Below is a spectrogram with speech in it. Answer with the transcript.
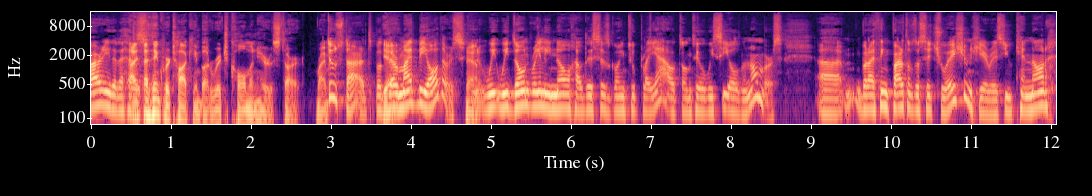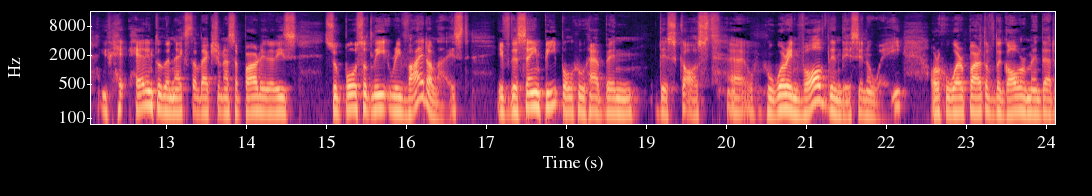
party that has. I, I, think we're talking about Rich Coleman here to start, right? To start, but yeah. there might be others. Yeah. You know, we we don't really know how this is going to play out until we see all the numbers. Uh, but I think part of the situation here is you cannot head into the next election as a party that is supposedly revitalized if the same people who have been discussed, uh, who were involved in this in a way, or who were part of the government that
